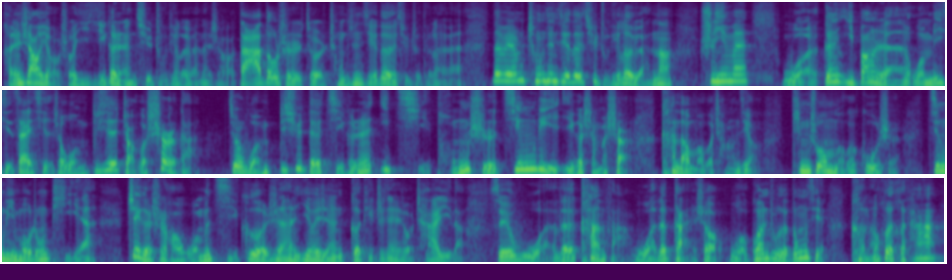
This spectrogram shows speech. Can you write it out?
很少有说一个人去主题乐园的时候，大家都是就是成群结队的去主题乐园。那为什么成群结队去主题乐园呢？是因为我跟一帮人我们一起在一起的时候，我们必须得找个事儿干。就是我们必须得几个人一起同时经历一个什么事儿，看到某个场景，听说某个故事，经历某种体验。这个时候，我们几个人，因为人个体之间是有差异的，所以我的看法、我的感受、我关注的东西，可能会和他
